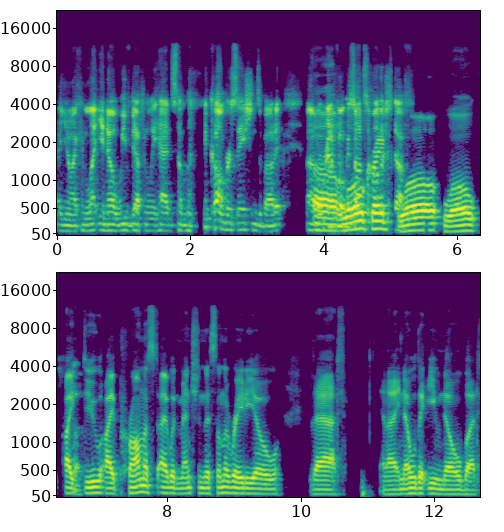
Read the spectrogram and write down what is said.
uh, you know, I can let you know we've definitely had some conversations about it. Uh, we're going to focus whoa, on some Craig, other stuff. Whoa, whoa! I do. I promised I would mention this on the radio that, and I know that you know, but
